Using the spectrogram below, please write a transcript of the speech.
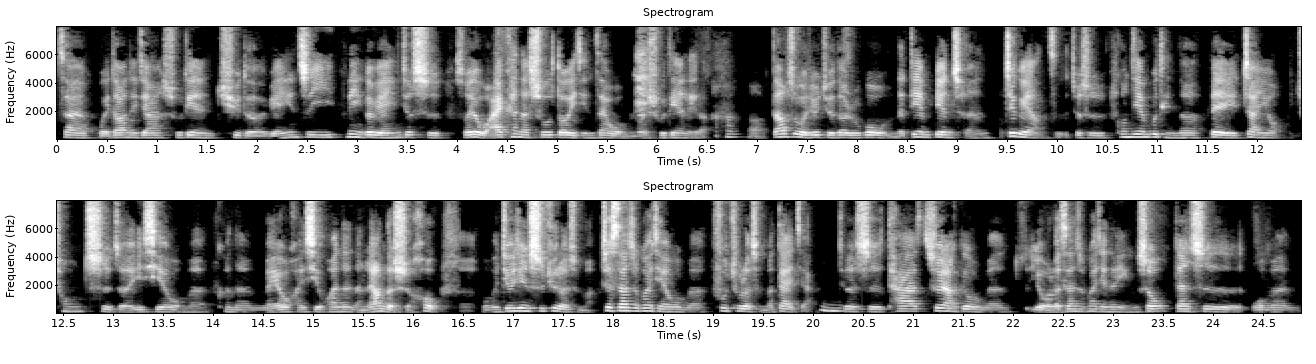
再回到那家书店去的原因之一。另一个原因就是，所有我爱看的书都已经在我们的书店里了。嗯嗯，当时我就觉得，如果我们的店变成这个样子，就是空间不停的被占用，充斥着一些我们可能没有很喜欢的能量的时候，呃，我们究竟失去了什么？这三十块钱我们付出了什么代价？嗯就是它虽然给我们有了三十块钱的营收，但是我们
